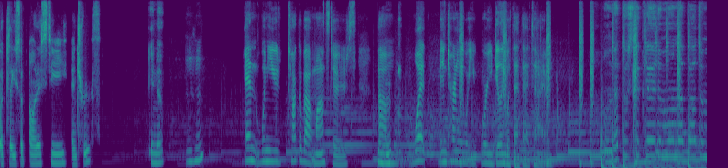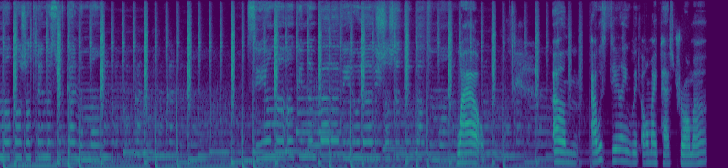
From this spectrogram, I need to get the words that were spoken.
a place of honesty and truth, you know? Mm-hmm. And when you talk about monsters, um, mm-hmm. what internally were you, were you dealing with at that time? Wow um i was dealing with all my past trauma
